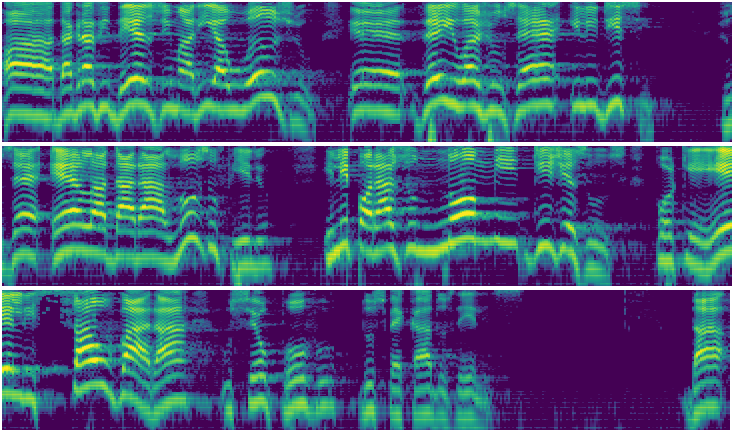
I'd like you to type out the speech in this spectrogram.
a, da gravidez de Maria, o anjo é, veio a José e lhe disse: José, ela dará à luz o filho e lhe porás o nome de Jesus, porque ele salvará o seu povo dos pecados deles. Da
